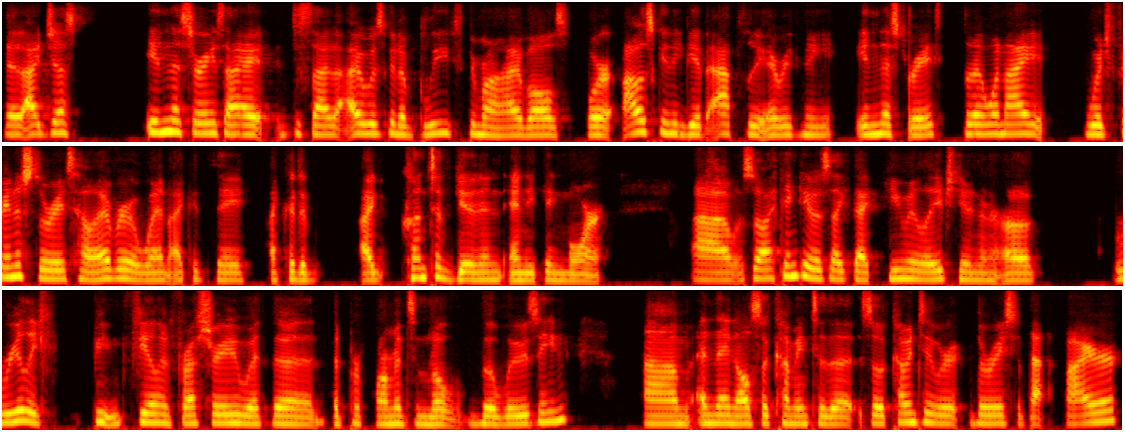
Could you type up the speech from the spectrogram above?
that I just in this race, I decided I was going to bleed through my eyeballs, or I was going to give absolutely everything in this race, so that when I would finish the race, however it went, I could say I could have, I couldn't have given anything more. Uh, so I think it was like that accumulation of really feeling frustrated with the the performance and the the losing, um, and then also coming to the so coming to the race with that fire,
